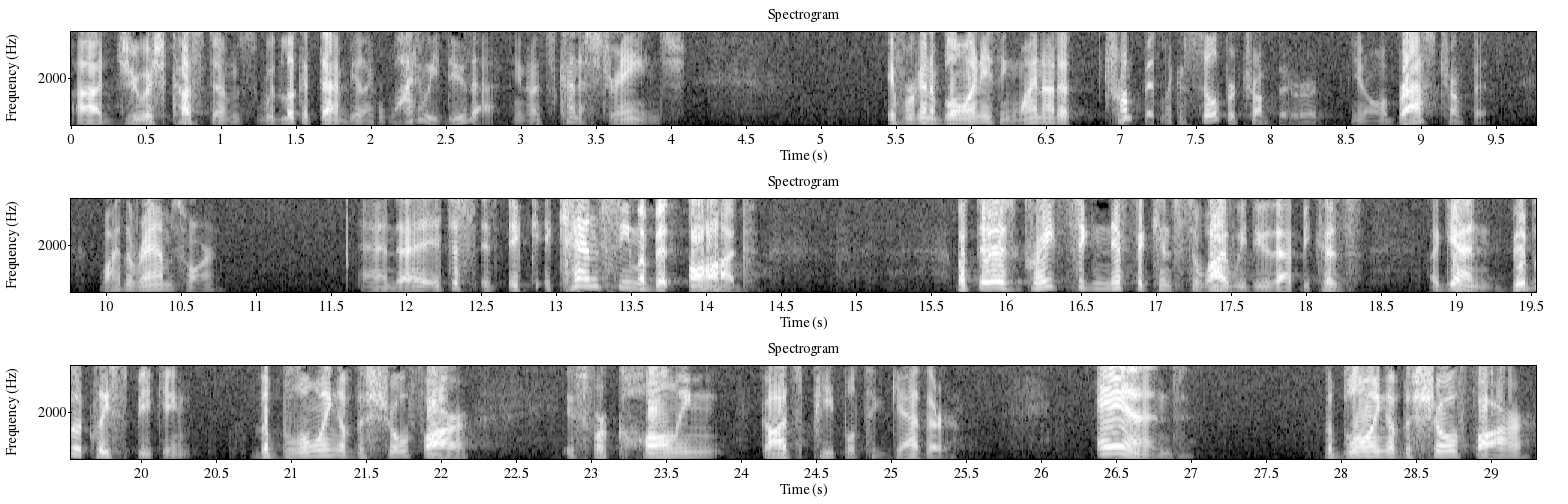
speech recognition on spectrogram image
uh, Jewish customs, would look at that and be like, why do we do that? You know, it's kind of strange. If we're going to blow anything, why not a trumpet, like a silver trumpet or, you know, a brass trumpet? Why the ram's horn? And uh, it just, it, it, it can seem a bit odd. But there is great significance to why we do that because, again, biblically speaking, the blowing of the shofar is for calling God's people together. And the blowing of the shofar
